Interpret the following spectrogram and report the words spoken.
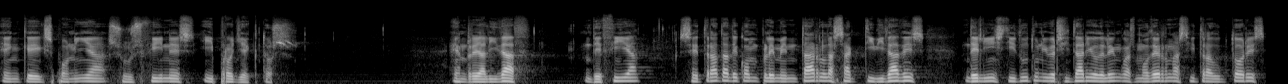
en que exponía sus fines y proyectos. En realidad, decía, se trata de complementar las actividades del Instituto Universitario de Lenguas Modernas y Traductores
